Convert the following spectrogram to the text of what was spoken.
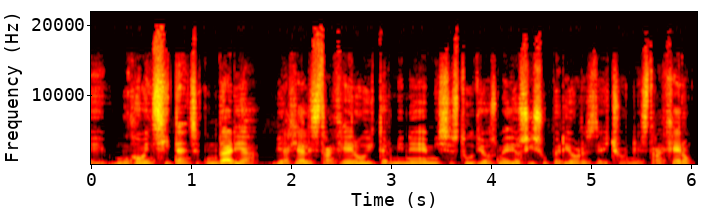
eh, muy jovencita en secundaria, viajé al extranjero y terminé mis estudios medios y superiores, de hecho, en el extranjero.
